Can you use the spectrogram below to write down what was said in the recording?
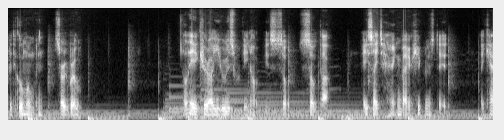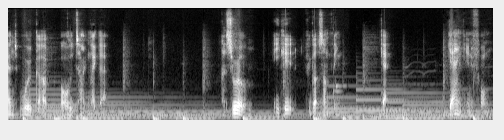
critical moment. Sorry bro. Oh hey Kira you is working out. It's so so that I decided to hang back here instead. I can't work out all the time like that. Katsuro hey kid forgot something. Get gang uniform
